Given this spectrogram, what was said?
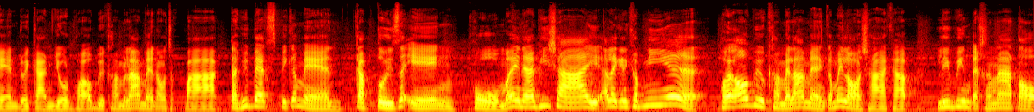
Man โดยการโยน Point of View Camera Man ออกจากปาก แต่พี่แบ็กสปีกเกอร์แมนกับตุยซะเองโหไม่นะพี่ชาย อะไรกันครับเนี่ย Point of View Camera Man ก็ไม่รอช้าครับรีบวิ่งไปข้างหน้าต่อ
